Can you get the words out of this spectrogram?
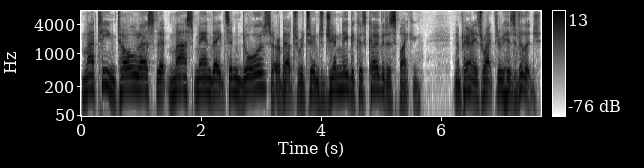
Martin told us that mask mandates indoors are about to return to Germany because COVID is spiking. And apparently it's right through his village.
